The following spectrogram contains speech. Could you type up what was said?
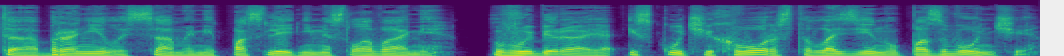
Та бронилась самыми последними словами, выбирая из кучи хвороста лозину позвонче.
